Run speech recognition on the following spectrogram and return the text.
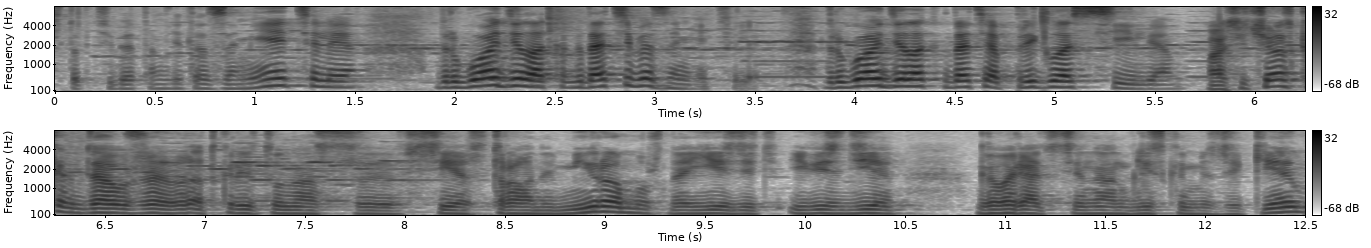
чтобы тебя там где-то заметили. Другое дело, когда тебя заметили. Другое дело, когда тебя пригласили. А сейчас, когда уже открыты у нас э, все страны мира, можно ездить и везде говорят все на английском языке,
